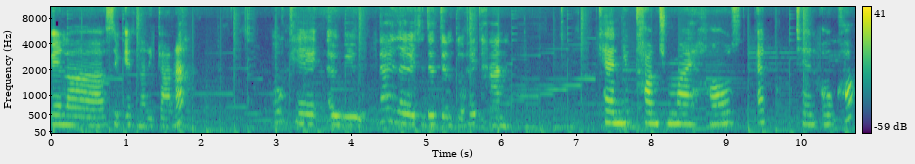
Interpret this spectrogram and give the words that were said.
เวลา 11 นาฬิกานะ โอเค I will ได้เลยฉันจะเตรียมตัวให้ทัน Can you come to my house at 10 o'clock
